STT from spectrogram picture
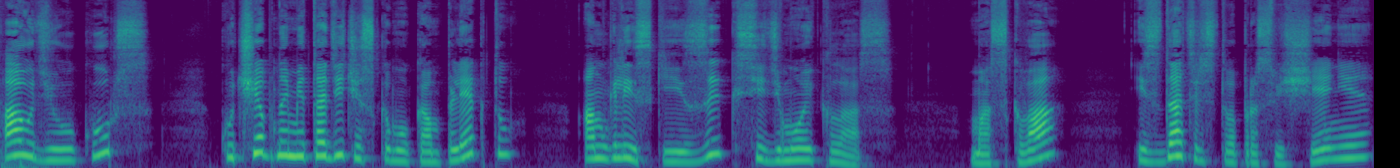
Аудиокурс к учебно-методическому комплекту «Английский язык, седьмой класс». Москва. Издательство «Просвещение»,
